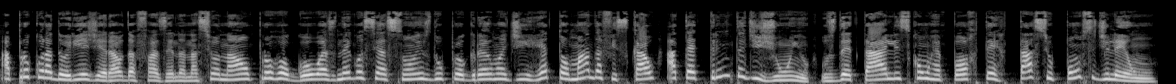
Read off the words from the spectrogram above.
A Procuradoria-Geral da Fazenda Nacional prorrogou as negociações do programa de retomada fiscal até 30 de junho. Os detalhes com o repórter Tássio Ponce de Leão.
